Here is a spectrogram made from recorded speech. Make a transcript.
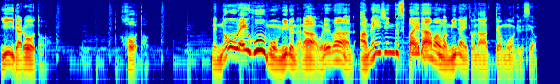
いいだろうと。ほうと。で、ノーウェイホームを見るなら、俺は、アメイジング・スパイダーマンは見ないとなって思うわけですよ。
